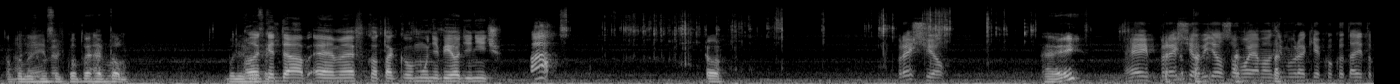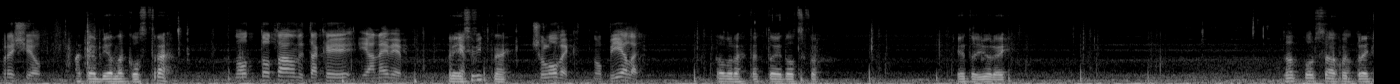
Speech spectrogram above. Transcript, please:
A Ale budeš musieť EMF-ko to pobehať nebolo. dom. Budeš Ale musieť... keď dá EMF, tak mu nevyhodí nič. Ah! Čo? Prešiel! Hej? Hej, prešiel, videl som ho, ja mám zimomriaky ako tady to prešiel. Taká biela kostra? No totálne také, ja neviem, Priesvitné. človek, no biele. Dobre, tak to je docko. Je to Jurej. Zapor sa a choď preč.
